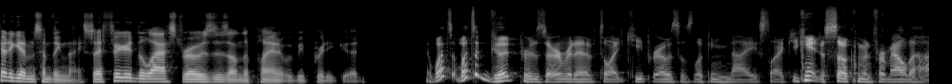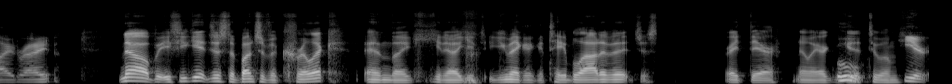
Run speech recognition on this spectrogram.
try to get him something nice. So I figured the last roses on the planet would be pretty good. What's what's a good preservative to like keep roses looking nice? Like you can't just soak them in formaldehyde, right? No, but if you get just a bunch of acrylic and like you know you you make like a table out of it, just right there, no air can Ooh, get it to them. Here,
